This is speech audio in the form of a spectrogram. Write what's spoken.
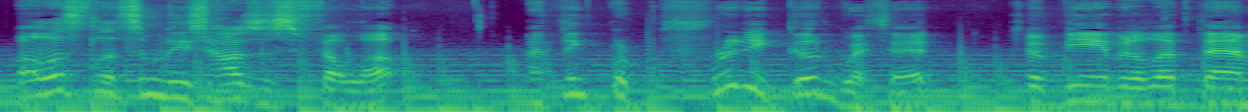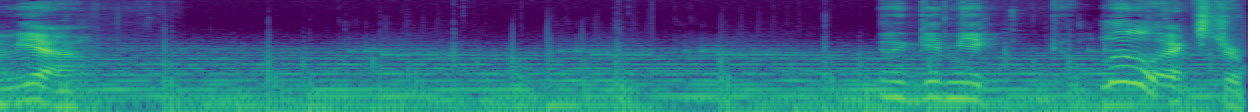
Well, let's let some of these houses fill up. I think we're pretty good with it to be able to let them, yeah. Gonna give me a little extra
